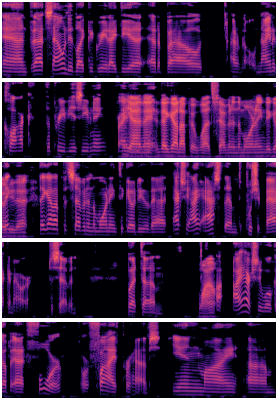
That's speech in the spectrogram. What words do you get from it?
and that sounded like a great idea at about I don't know nine o'clock the previous evening. Friday yeah, and they they got up at what seven in the morning to go They- do that. they got up at seven in the morning to go do that. Actually, I asked them to push it back an hour to seven, but um, Wow. I, I actually woke up at four or five, perhaps, in my um,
